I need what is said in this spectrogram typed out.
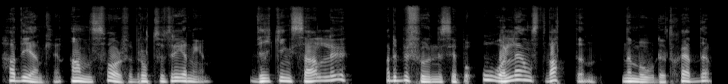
hade egentligen ansvar för brottsutredningen? Viking Sally hade befunnit sig på åländskt vatten när mordet skedde.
